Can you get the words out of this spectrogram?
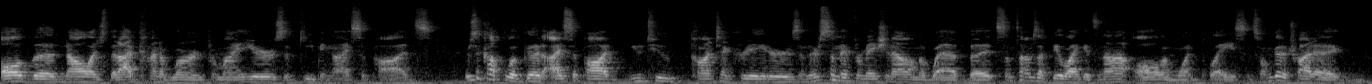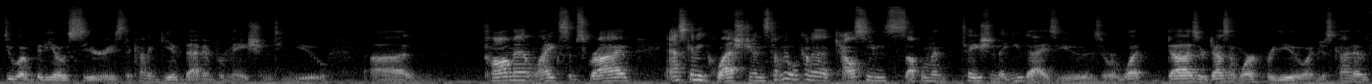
all the knowledge that I've kind of learned from my years of keeping isopods. There's a couple of good isopod YouTube content creators and there's some information out on the web, but sometimes I feel like it's not all in one place. And so I'm going to try to do a video series to kind of give that information to you. Uh, comment, like, subscribe, ask any questions. Tell me what kind of calcium supplementation that you guys use or what does or doesn't work for you and just kind of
